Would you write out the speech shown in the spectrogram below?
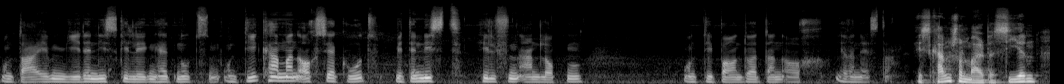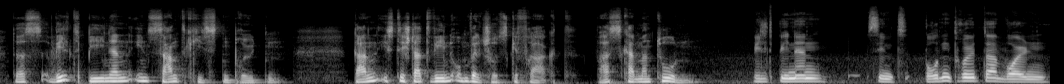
und da eben jede Nistgelegenheit nutzen. Und die kann man auch sehr gut mit den Nisthilfen anlocken und die bauen dort dann auch ihre Nester. Es kann schon mal passieren, dass Wildbienen in Sandkisten brüten. Dann ist die Stadt Wien Umweltschutz gefragt. Was kann man tun? Wildbienen sind Bodenbrüter, wollen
